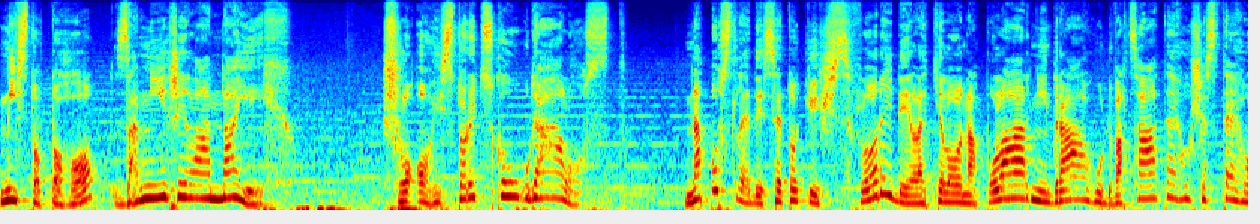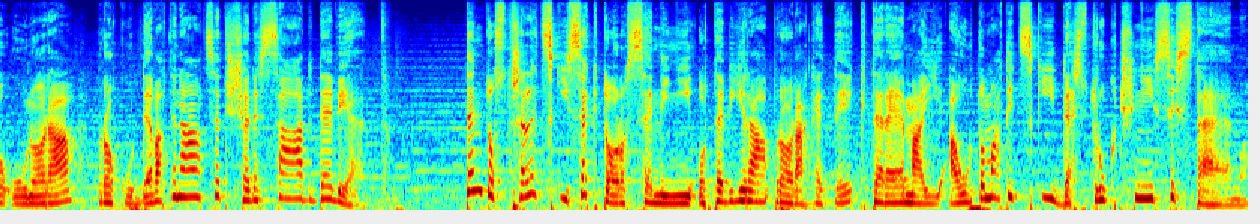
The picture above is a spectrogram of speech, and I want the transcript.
Místo toho zamířila na jih. Šlo o historickou událost. Naposledy se totiž z Floridy letělo na polární dráhu 26. února roku 1969. Tento střelecký sektor se nyní otevírá pro rakety, které mají automatický destrukční systém.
